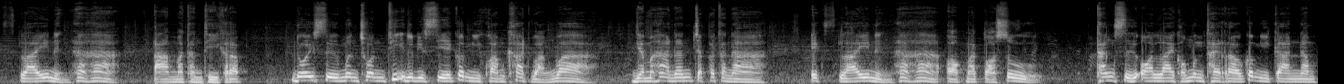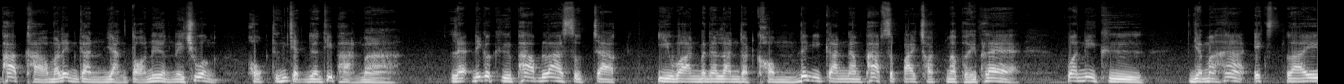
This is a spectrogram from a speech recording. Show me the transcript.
X-Lite 155 ตามมาทันทีครับ โดยสื่อมวลชนที่อินโดนีเซียก็มีความคาดหวังว่า Yamaha นั้นจะพัฒนา X-Lite 155 ออกมาต่อสู้ ทางสื่อออนไลน์ของเมืองไทยเราก็มีการนำภาพข่าวมาเล่นกันอย่างต่อเนื่องในช่วง 6-7 เดือนที่ผ่านมา และนี่ก็คือภาพล่าสุดจาก e w a n b a n a l a n c o m ได้มีการนำภาพสปายช็อตมาเผยแพร่ ว่านี่คือ Yamaha X-Lite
